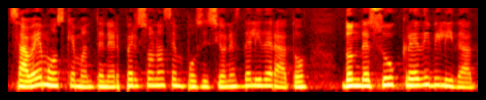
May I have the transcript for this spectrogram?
Sabemos que mantener personas en posiciones de liderato donde su credibilidad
